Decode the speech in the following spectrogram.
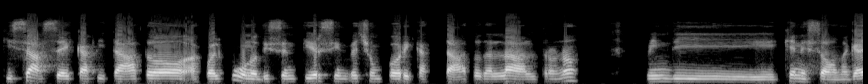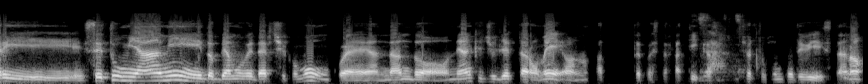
chissà se è capitato a qualcuno di sentirsi invece un po' ricattato dall'altro, no? Quindi, che ne so, magari se tu mi ami dobbiamo vederci comunque, andando, neanche Giulietta Romeo hanno fatto tutta questa fatica esatto. da un certo punto di vista, no?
